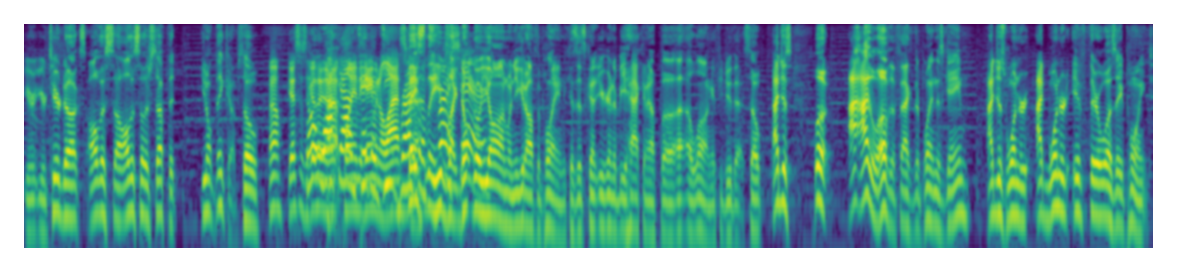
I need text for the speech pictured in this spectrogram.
your your tear ducts, all this uh, all this other stuff that you don't think of. So Well, guess it's a Don't good thing walk they're not out playing the game a in deep Alaska. basically, he was fresh like, "Don't go air. yawn when you get off the plane because it's gonna, you're going to be hacking up a, a, a lung if you do that." So I just look, I, I love the fact that they're playing this game. I just wonder, I'd wondered if there was a point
